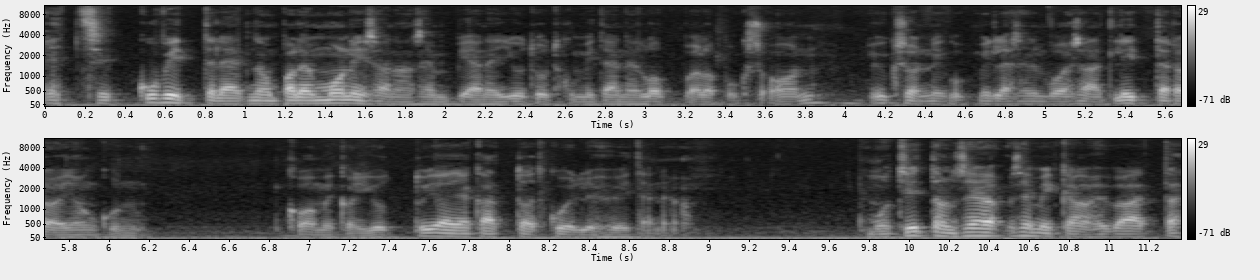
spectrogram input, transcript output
että se kuvittelee, että ne on paljon monisanaisempia ne jutut kuin mitä ne loppujen lopuksi on. Yksi on, niin kuin, millä sen voi saada, että litteroi jonkun koomikon juttuja ja katsoa, että kuinka lyhyitä ne on. Mutta sitten on se, se, mikä on hyvä, että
